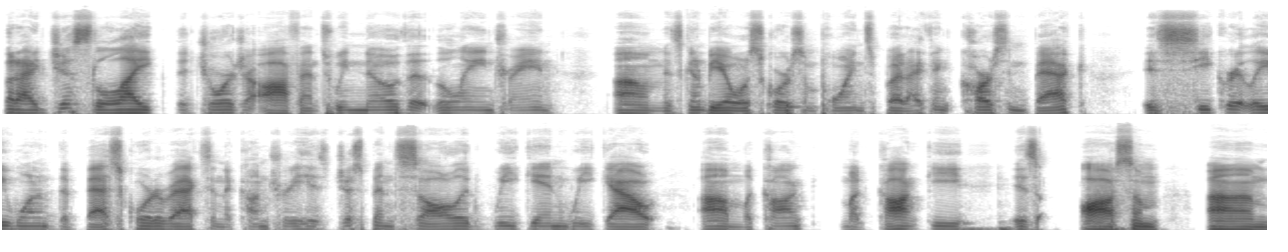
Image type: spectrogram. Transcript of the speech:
but I just like the Georgia offense. We know that the lane train um, is going to be able to score some points, but I think Carson Beck is secretly one of the best quarterbacks in the country. Has just been solid week in, week out. Um, McCon- McConkey is awesome. Um,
